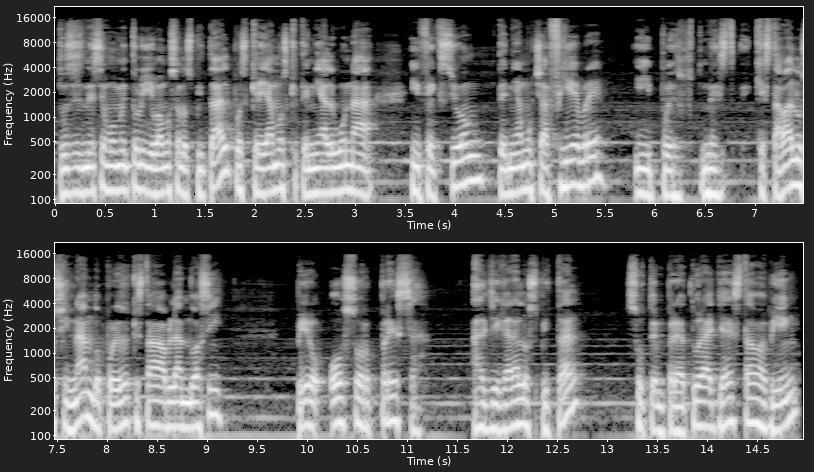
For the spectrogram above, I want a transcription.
Entonces en ese momento lo llevamos al hospital, pues creíamos que tenía alguna infección, tenía mucha fiebre y pues que estaba alucinando, por eso que estaba hablando así. Pero oh sorpresa, al llegar al hospital, su temperatura ya estaba bien,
